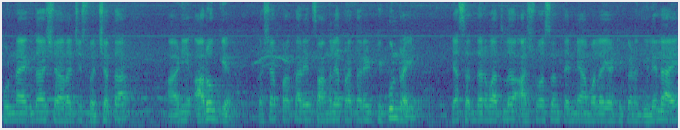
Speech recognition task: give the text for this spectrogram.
पुन्हा एकदा शहराची स्वच्छता आणि आरोग्य कशा प्रकारे चांगल्या प्रकारे टिकून राहील या संदर्भातलं आश्वासन त्यांनी आम्हाला या ठिकाणी दिलेलं आहे.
